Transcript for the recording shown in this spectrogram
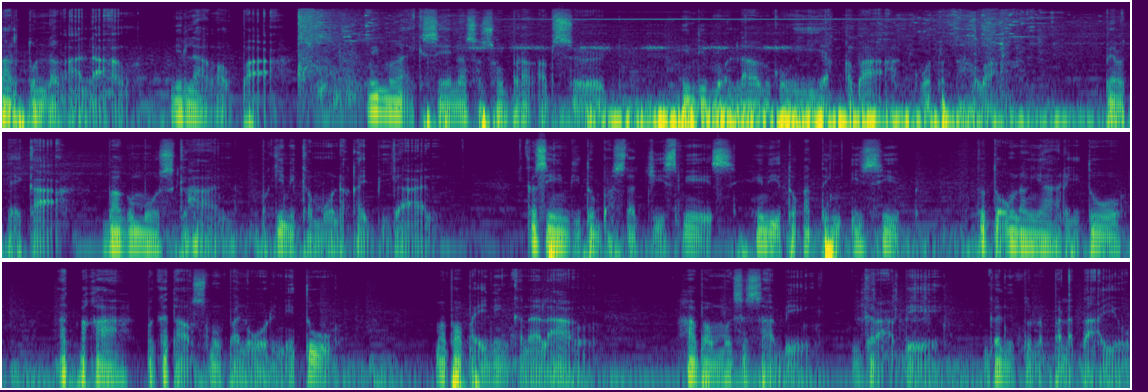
karton na nga lang, nilangaw pa. May mga eksena sa sobrang absurd, hindi mo alam kung iiyak ka ba o tatawa. Pero teka, bago mo husgahan, makinig ka muna kaibigan. Kasi hindi to basta chismis, hindi to kating isip. Totoong nangyari ito. At baka pagkatapos mong panoorin ito, mapapailing ka na lang habang magsasabing, grabe, ganito na pala tayo.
